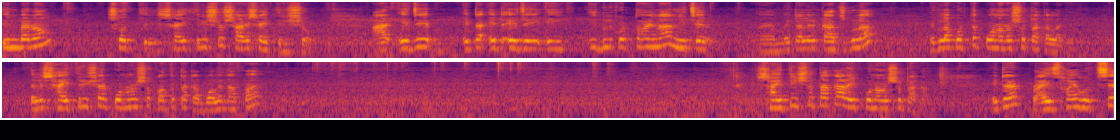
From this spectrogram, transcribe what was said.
তিন বারং ছত্রিশ সাঁত্রিশশো সাড়ে সাঁত্রিশশো আর এই যে এটা এটা, এই যে এই এগুলি করতে হয় না, নিচের মেটালের কাজগুলা, এগুলা করতে পনেরোশো টাকা লাগে। তাহলে সাঁত্রিশ আর পনেরোশো কত টাকা বলেন আপা? সাঁত্রিশশো টাকা আর এই পনেরোশো টাকা। এটার প্রাইস হয় হচ্ছে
